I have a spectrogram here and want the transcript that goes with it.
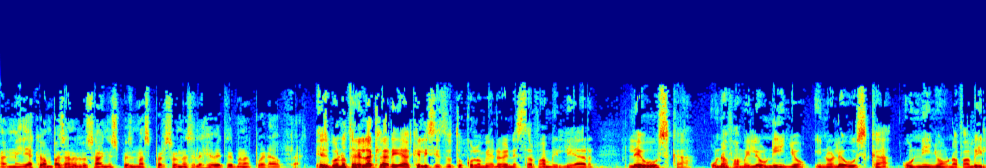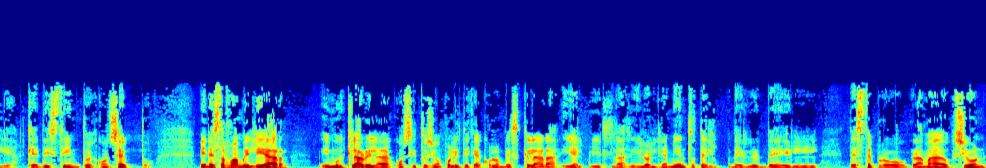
a medida que van pasando los años, pues más personas LGBT van a poder adoptar. Es bueno tener la claridad que el Instituto Colombiano de Bienestar Familiar le busca una familia a un niño y no le busca un niño a una familia, que es distinto el concepto. Bienestar familiar y muy claro, y la, constitución política de Colombia es clara, y, el, y, y los lineamientos del, del, del, de este programa de adopción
